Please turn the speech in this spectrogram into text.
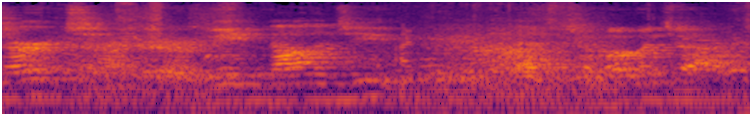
our church. We acknowledge you as Jehovah Jireh,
